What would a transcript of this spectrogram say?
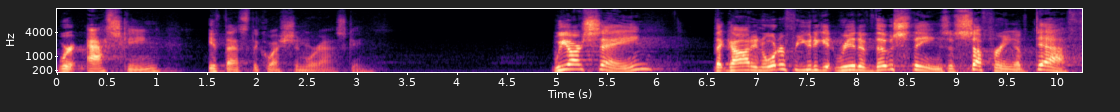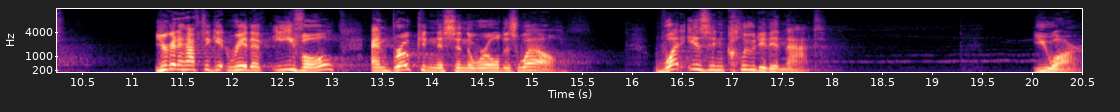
we're asking if that's the question we're asking. We are saying that God, in order for you to get rid of those things of suffering, of death, you're going to have to get rid of evil and brokenness in the world as well. What is included in that? You are.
